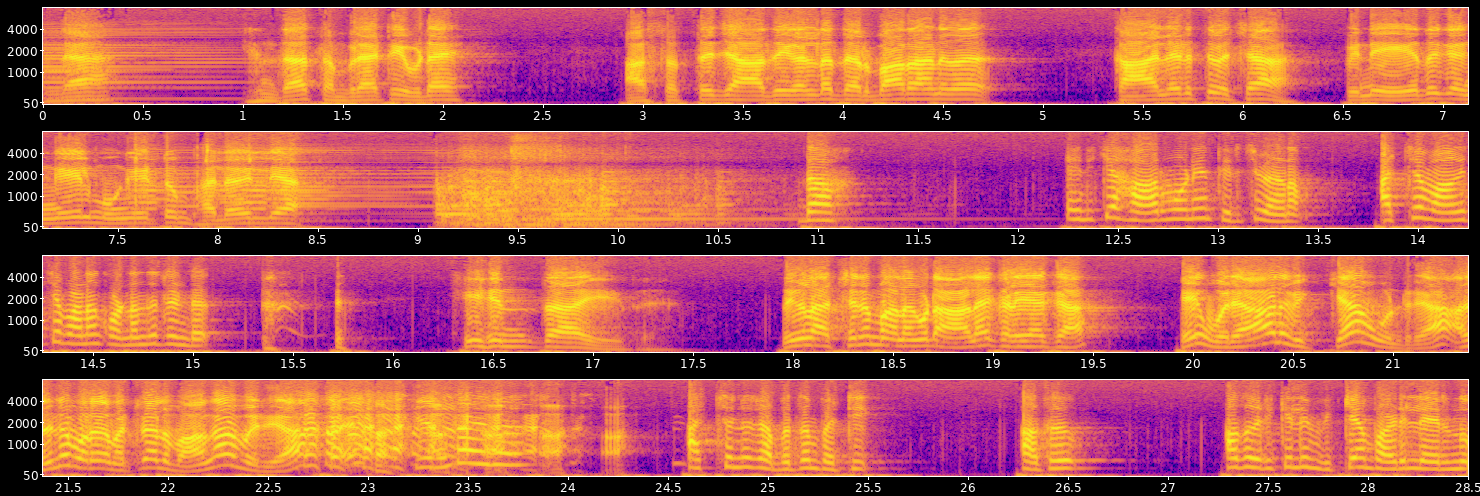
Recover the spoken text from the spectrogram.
എന്താ? എന്താ തമ്പുരാട്ടി ഇവിടെ? അസത്ത് ജാതികളുടെ ദർബാറാണിത്. കാലെടുത്ത് വെച്ചാ. പിന്നെ ഏത് ഗംഗയിൽ മുങ്ങിയിട്ടും ഫലമില്ല. എനിക്ക് ഹാർമോണിയം തിരിച്ചു വേണം. അച്ഛൻ വാങ്ങിച്ച പണം കൊണ്ടുവന്നിട്ടുണ്ട്. എന്താ ഇത്? നിങ്ങൾ അച്ഛനും മകളും കൂടെ ആളെ കളിയാക്ക? ഏ ഒരാൾ വിൽക്കാൻ കൊണ്ടുവരാ? അതിനെ പറയാ മറ്റൊരാൾ വാങ്ങാൻ വരിക? എന്താ ഇത്? അച്ഛനൊരു അബദ്ധം പറ്റി. അത് അതൊരിക്കലും വിൽക്കാൻ പാടില്ലായിരുന്നു.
